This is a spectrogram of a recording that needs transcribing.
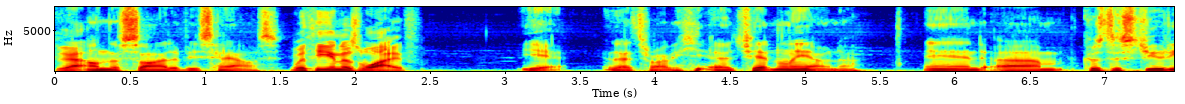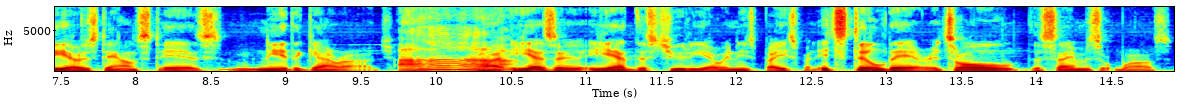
Yeah. on the side of his house. with he and his wife. Yeah, that's right. He- Uh, Chet and Leona. And because the studio's downstairs near the garage. Ah. Uh, he has a he had the studio in his basement. It's still there. It's all the same as it was.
